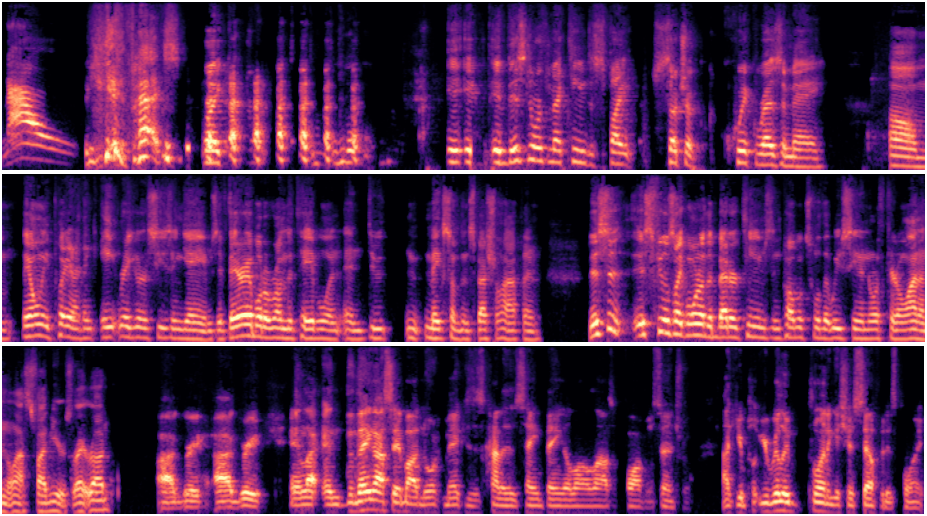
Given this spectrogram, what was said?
now. yeah, facts. Like, if, if this North Meck team, despite such a quick resume, um, they only played, I think, eight regular season games. If they're able to run the table and, and do make something special happen, this is this feels like one of the better teams in public school that we've seen in North Carolina in the last five years, right, Rod? I agree. I agree. And like, and the thing I say about North Meck is it's kind of the same thing along the lines of Farmville Central. Like you're you're really playing against yourself at this point.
